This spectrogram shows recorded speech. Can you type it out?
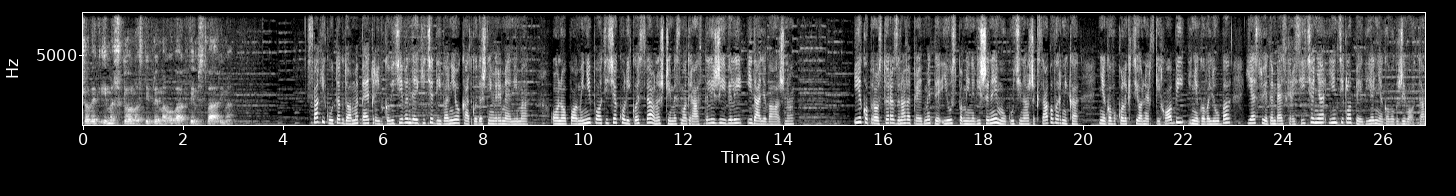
čovek ima sklonosti prema ovakvim stvarima. Svaki kutak doma Petra Ivković Ivan Dekić divanio kadgodašnjim vremenima. Ono opominje i podsjeća koliko je sve ono s čime smo odrastali živjeli i dalje važno. Iako prostora za nove predmete i uspomine više nema u kući našeg sagovornika, njegov kolekcionerski hobi i njegova ljubav jesu jedan beskraj sićanja i enciklopedija njegovog života.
